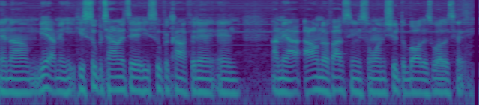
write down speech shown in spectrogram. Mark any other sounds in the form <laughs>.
And um, yeah, I mean, he's super talented. He's super confident. And I mean, I, I don't know if I've seen someone shoot the ball as well as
